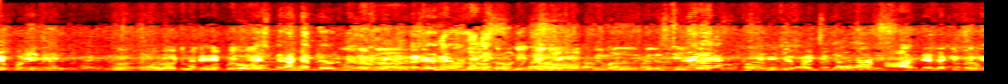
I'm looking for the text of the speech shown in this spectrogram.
ఇప్పుడు. అదే ఇప్పుడు మీరు చెప్పండి. ఆరు నెలలకి ఇప్పటికే?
